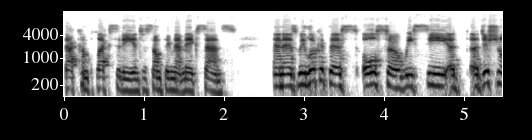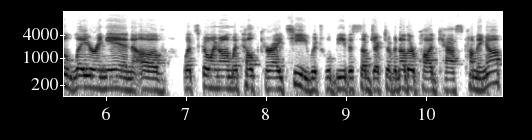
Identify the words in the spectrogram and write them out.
that complexity into something that makes sense. And as we look at this, also, we see a, additional layering in of what's going on with healthcare IT, which will be the subject of another podcast coming up,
